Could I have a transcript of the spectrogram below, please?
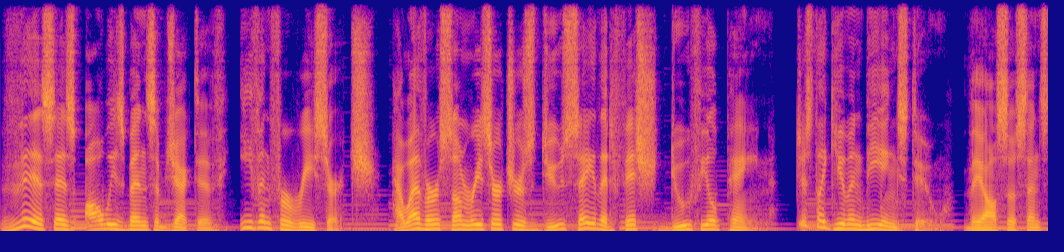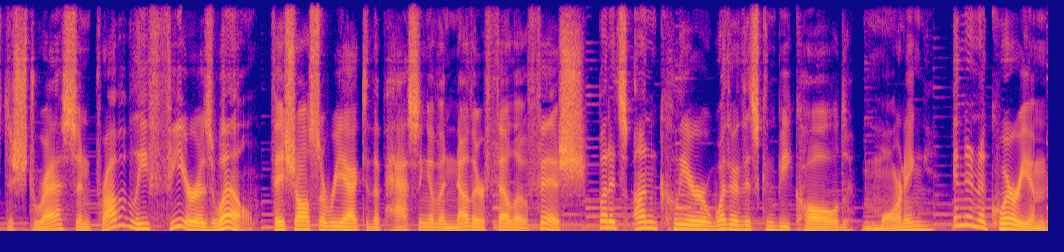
This has always been subjective, even for research. However, some researchers do say that fish do feel pain, just like human beings do. They also sense distress and probably fear as well. Fish also react to the passing of another fellow fish, but it's unclear whether this can be called mourning. In an aquarium,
